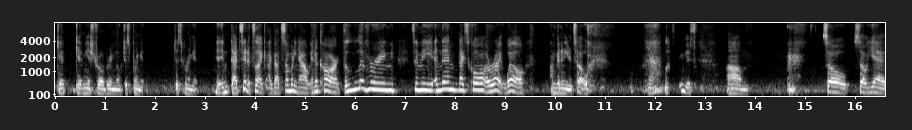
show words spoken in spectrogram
get get me a strawberry milk. Just bring it. Just bring it. And that's it. It's like i got somebody now in a car delivering to me. And then next call all right well i'm gonna need a tow Yeah. let's do this. Um so so yeah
